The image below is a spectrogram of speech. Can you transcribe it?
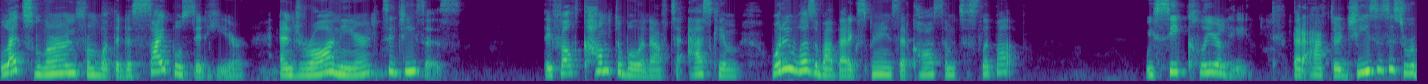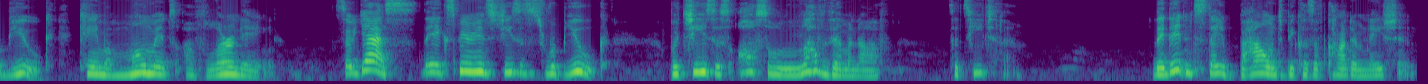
let's learn from what the disciples did here and draw near to Jesus. They felt comfortable enough to ask him what it was about that experience that caused them to slip up. we see clearly that after Jesus' rebuke came a moment of learning. So, yes, they experienced Jesus' rebuke, but Jesus also loved them enough to teach them. They didn't stay bound because of condemnation.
